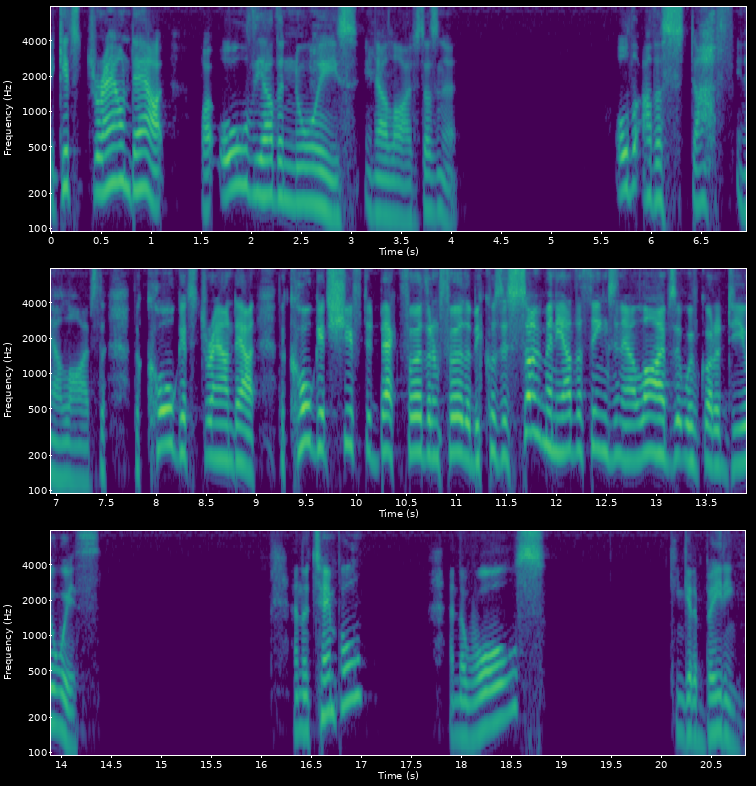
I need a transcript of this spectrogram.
it gets drowned out by all the other noise in our lives, doesn't it? all the other stuff in our lives. The, the call gets drowned out. The call gets shifted back further and further because there's so many other things in our lives that we've got to deal with. And the temple and the walls can get a beating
